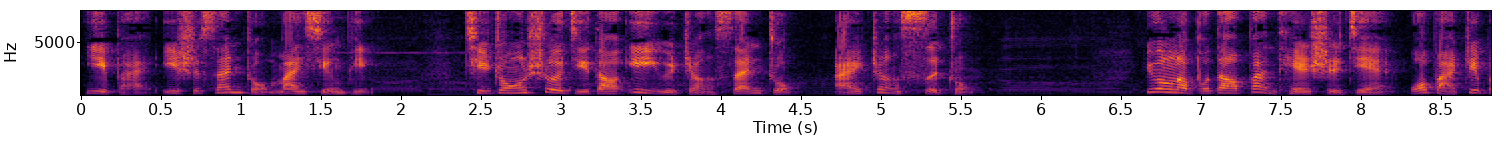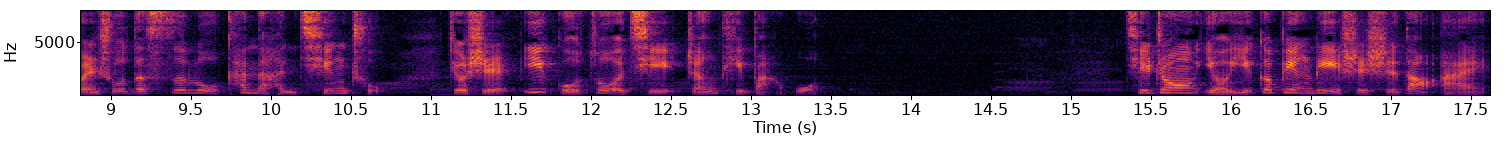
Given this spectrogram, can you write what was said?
一百一十三种慢性病，其中涉及到抑郁症三种，癌症四种。用了不到半天时间，我把这本书的思路看得很清楚。就是一鼓作气，整体把握。其中有一个病例是食道癌，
